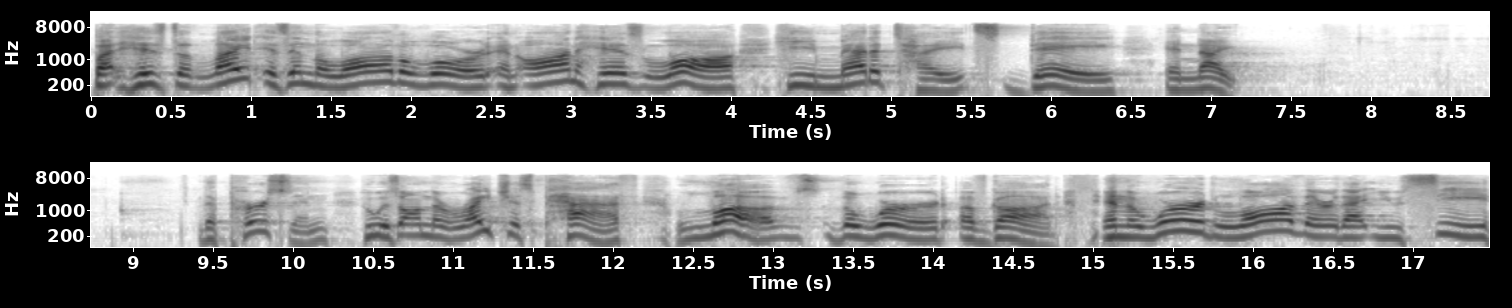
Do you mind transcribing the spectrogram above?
But his delight is in the law of the Lord, and on his law he meditates day and night the person who is on the righteous path loves the Word of God. And the word law there that you see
